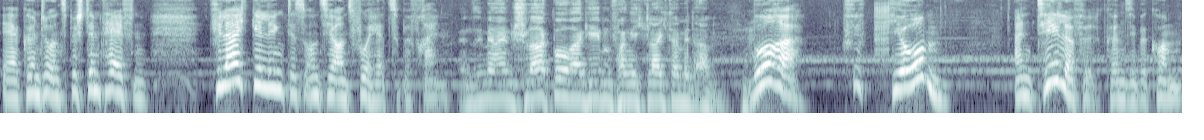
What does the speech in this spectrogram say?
er könnte uns bestimmt helfen. Vielleicht gelingt es uns ja, uns vorher zu befreien. Wenn Sie mir einen Schlagbohrer geben, fange ich gleich damit an. Bohrer. Hier oben. Einen Teelöffel können Sie bekommen.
